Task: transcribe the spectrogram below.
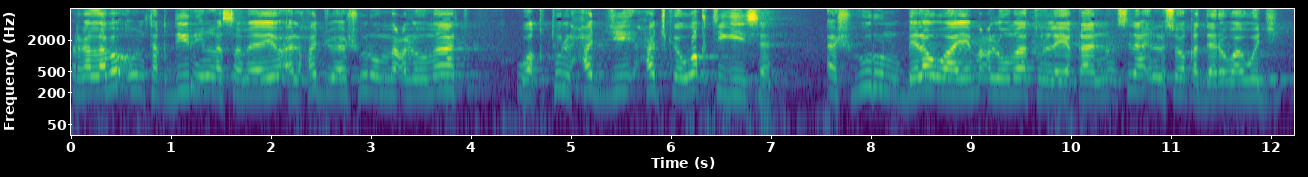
Marka laba un taqdiir in la sameeyo alxaju ashhurun macluumaat waqtulxaji xajka waqtigiisa ashhurun bilo waaye macluumaatun la yaqaano. Sidaa in la soo qadaro waa weji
